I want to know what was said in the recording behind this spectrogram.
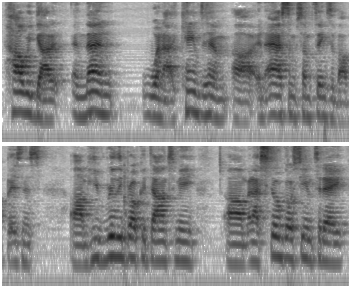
how he got it, and then when I came to him uh, and asked him some things about business, um, he really broke it down to me, um, and I still go see him today.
